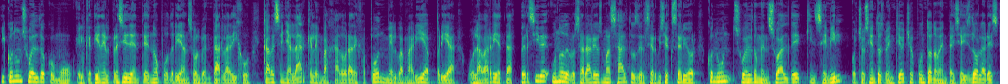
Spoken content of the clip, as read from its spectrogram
y con un sueldo como el que tiene el presidente no podrían solventarla, dijo. Cabe señalar que la embajadora de Japón, Melba María Pría Olavarrieta, percibe uno de los salarios más altos del servicio exterior con un sueldo mensual de 15.828.96 dólares,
